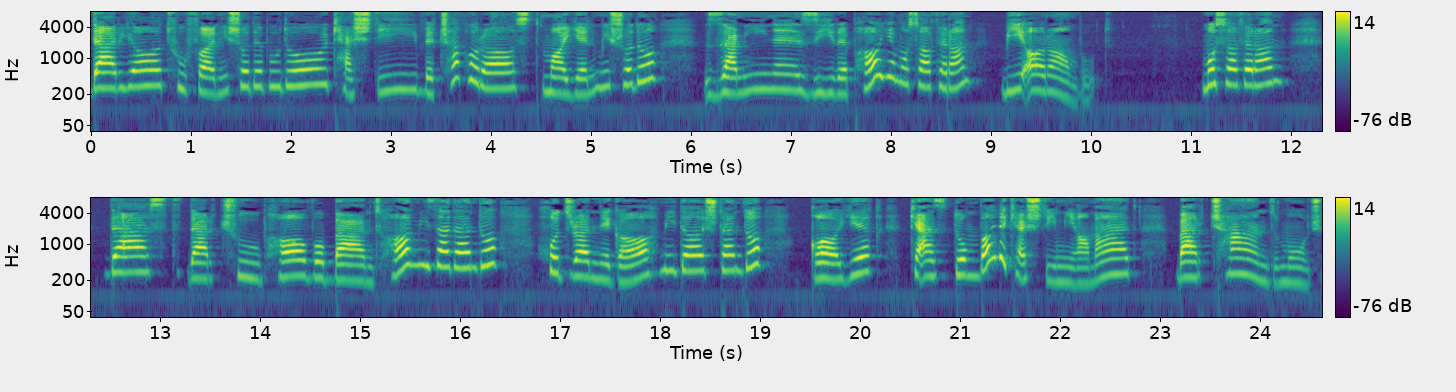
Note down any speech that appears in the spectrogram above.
دریا طوفانی شده بود و کشتی به چپ و راست مایل می شد و زمین زیر پای مسافران بی آرام بود. مسافران دست در چوب ها و بند ها می زدند و خود را نگاه می داشتند و قایق که از دنبال کشتی می آمد بر چند موج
